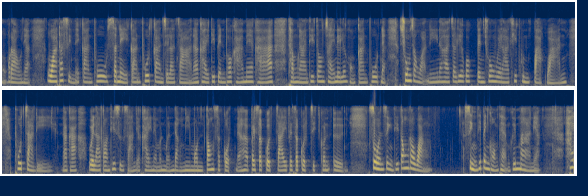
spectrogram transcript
ของเราเนี่ยวาทศิลป์ในการพูดเสน่ห์การพูดการเจรจานะใครที่เป็นพ่อค้าแม่ค้าทำงานที่ต้องใช้ในเรื่องของการพูดเนี่ยช่วงจังหวะนี้นะคะ จะเรียกว่าเป็นช่วงเวลาที่คุณปากหวาน พูดจาดีนะคะ เวลาตอนที่สื่อสารกับใครเนี่ยมันเหมือนดังมีมนต้องสะกดนะคะไปสะกดใจไปสะกดจิตคนอื่น ส่วนสิ่งที่ต้องระวังสิ่งที่เป็นของแถมขึ้นมาเนี่ยให้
